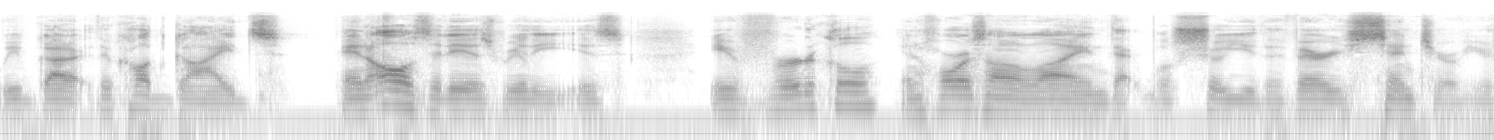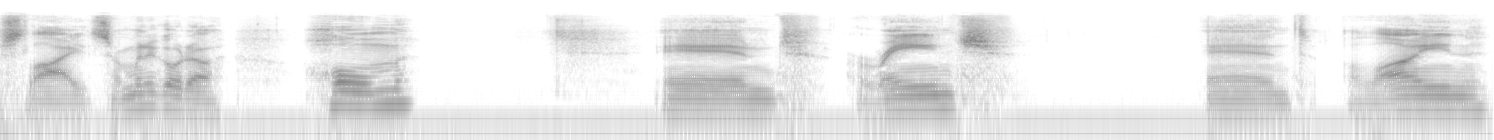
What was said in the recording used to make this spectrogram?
We've got they're called guides. And all as it is really is a vertical and horizontal line that will show you the very center of your slide. So I'm going to go to Home and Arrange and Align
